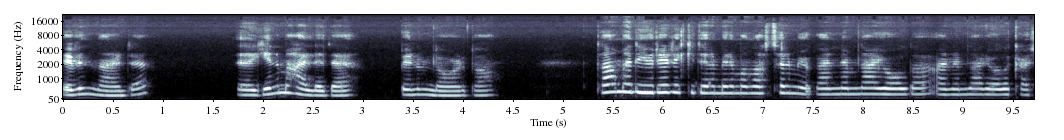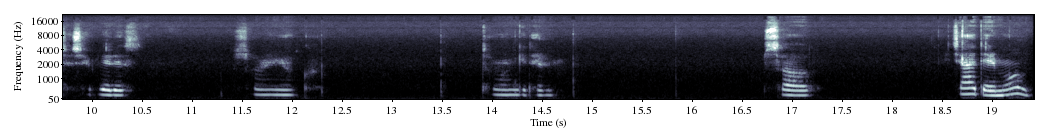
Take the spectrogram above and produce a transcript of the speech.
Evin nerede? Ee, yeni mahallede. Benim de orada. Tamam hadi yürüyerek gidelim. Benim anahtarım yok. Annemler yolda. Annemler yolda karşılaşabiliriz. Sorun yok. Tamam gidelim. Sağ ol. Rica ederim oğlum.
